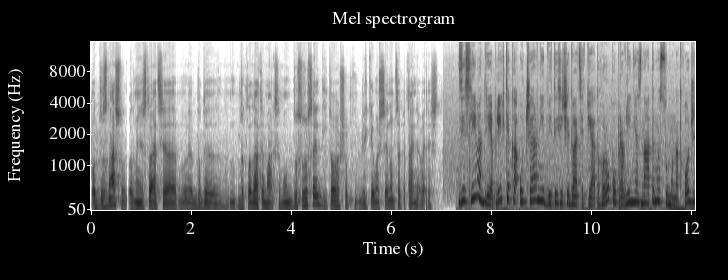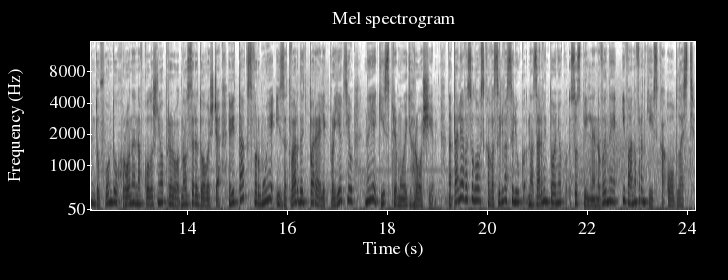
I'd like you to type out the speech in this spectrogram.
Однозначно, адміністрація е, буде докладати максимум зусиль для того, щоб якимось чином це питання вирішити. Зі слів Андрія Пліхтяка, у червні 2025 року управління знатиме суму надходжень до фонду охорони навколишнього природного середовища. Відтак сформує і затвердить перелік проєктів, на які спрямують гроші. Наталія Веселовська, Василь Василюк, Назар Вінтонюк, Суспільне новини, Івано-Франківська область.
